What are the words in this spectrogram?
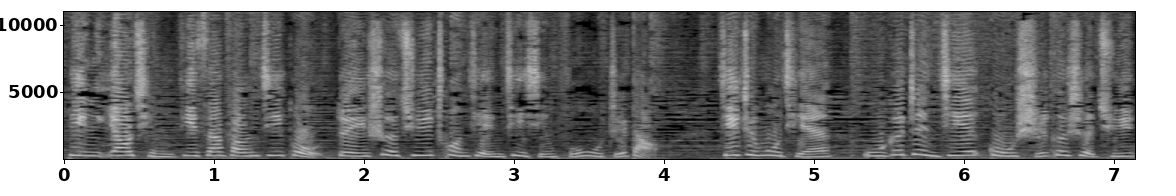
并邀请第三方机构对社区创建进行服务指导。截至目前，五个镇街共十个社区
